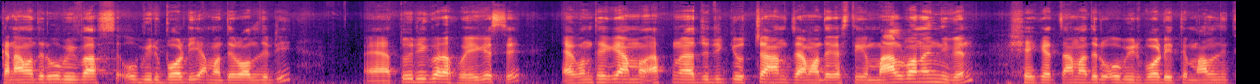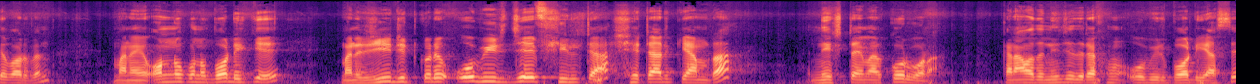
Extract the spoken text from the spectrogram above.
কারণ আমাদের ওবি বাস ওবির বডি আমাদের অলরেডি তৈরি করা হয়ে গেছে। এখন থেকে আপনারা যদি কেউ চান যে আমাদের কাছ থেকে মাল বানাই নেবেন, সেক্ষেত্রে আমাদের ওবির বডিতে মাল নিতে পারবেন। মানে অন্য কোনো বডিকে মানে রিএডিট করে ওবির যে ফিলটা সেটা আর কি আমরা নেক্সট টাইম আর করব না। কারণ আমাদের নিজেদের এখন ওবির বডি আছে।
